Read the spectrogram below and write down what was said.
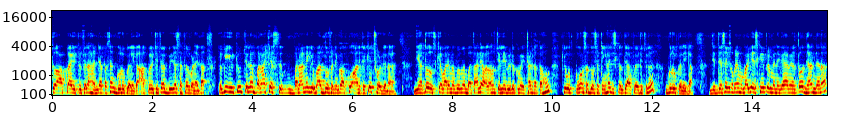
तो आपका YouTube channel hundred percent grow करेगा। आपको यूट्यूब चैनल वीडियो सक्सेस बढ़ेगा, क्योंकि यूट्यूब चैनल बना के बनाने के बाद दो सेटिंग को आपको ऑन करके छोड़ देना है। जी हाँ तो उसके बारे में मैं बताने वाला हूँ। चलिए वीडियो को मैं स्टार्ट करता हूँ कि कौन सा दो सेटिंग है जिसके लिए आपका यूट्यूब चैनल ग्रो करेगा। जैसे कि अपने मोबाइल की स्क्रीन पर मैंने गया, मेरे तो ध्यान देना,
